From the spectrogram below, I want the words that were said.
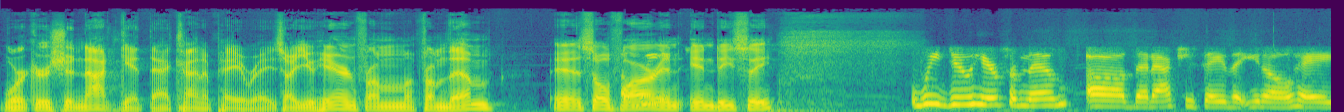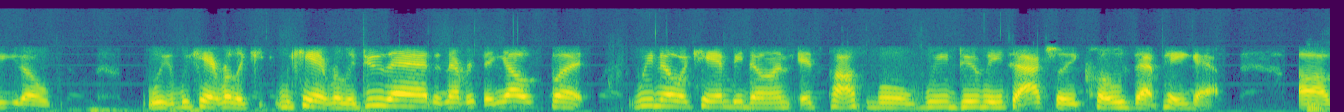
workers should not get that kind of pay raise." Are you hearing from from them uh, so far we, in in DC? We do hear from them uh, that actually say that you know, hey, you know, we we can't really we can't really do that and everything else, but we know it can be done. It's possible. We do need to actually close that pay gap. Uh,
